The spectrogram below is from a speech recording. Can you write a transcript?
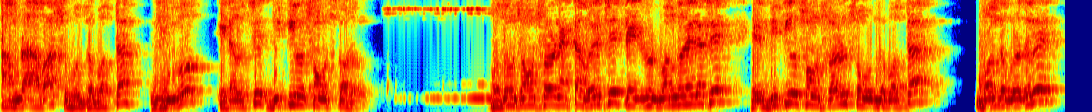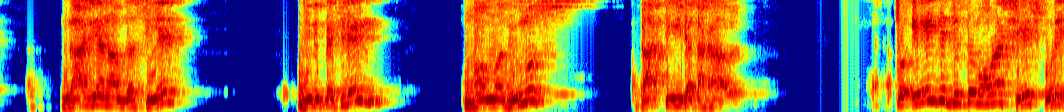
আমরা আবার সমুদ্রপথটা ঘিরব। এটা হচ্ছে দ্বিতীয় সংস্করণ। প্রথম সংস্করণ একটা হয়েছে ট্রেড রুট বন্ধ হয়ে গেছে। এর দ্বিতীয় সংস্করণ সমুদ্র পথটা বন্ধ করে দেবে। গার্জিয়ান অব দ্য সি এর যিনি প্রেসিডেন্ট মোহাম্মদ ইউনুস, তার টিকিটা কাটা হবে। তো এই যে যুদ্ধ মহড়া শেষ করে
